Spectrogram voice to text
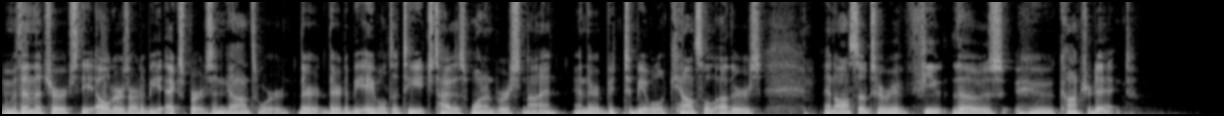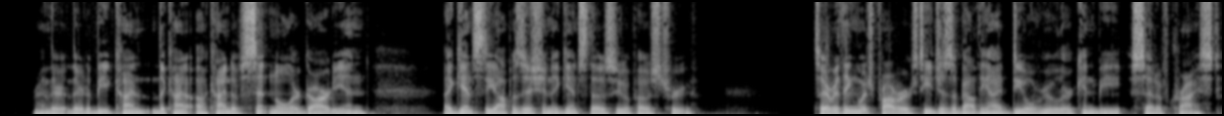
And within the church, the elders are to be experts in God's word. They're they're to be able to teach Titus one and verse nine, and they're to be able to counsel others, and also to refute those who contradict. Right? They're they're to be kind the kind a kind of sentinel or guardian against the opposition, against those who oppose truth. So everything which Proverbs teaches about the ideal ruler can be said of Christ.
